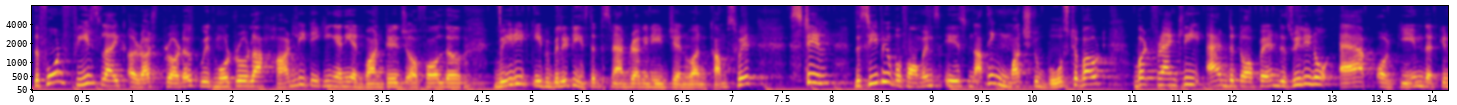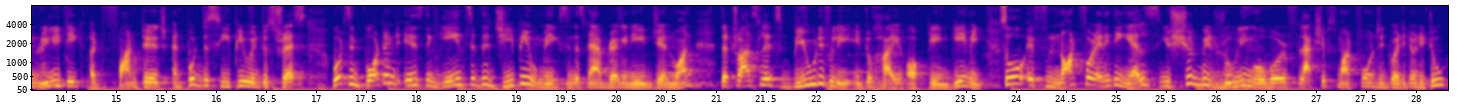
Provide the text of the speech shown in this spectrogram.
The phone feels like a rush product with Motorola hardly taking any advantage of all the varied capabilities that the Snapdragon 8 Gen 1 comes with. Still, the CPU performance is nothing much to boast about, but frankly, at the top end, there's really no app or game that can really take advantage and put the CPU into stress. What's important is the gains that the GPU makes in the Snapdragon 8 Gen 1 that translates beautifully into high octane gaming. So if not for anything else, you should be ruling over flagship smartphones in 2022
